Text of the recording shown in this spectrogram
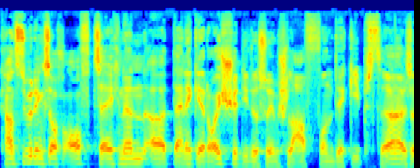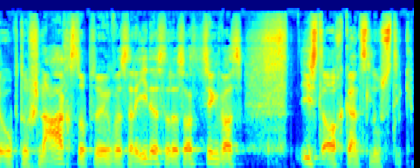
Kannst du übrigens auch aufzeichnen, äh, deine Geräusche, die du so im Schlaf von dir gibst. Ja? Also ob du schnarchst, ob du irgendwas redest oder sonst irgendwas, ist auch ganz lustig.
